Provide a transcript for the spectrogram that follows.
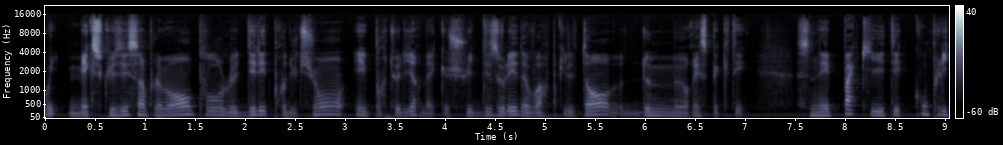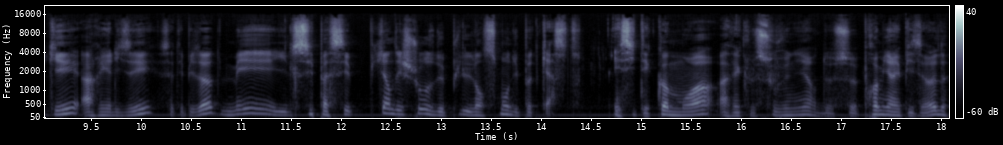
Oui, m'excuser simplement pour le délai de production et pour te dire bah, que je suis désolé d'avoir pris le temps de me respecter. Ce n'est pas qu'il était compliqué à réaliser cet épisode, mais il s'est passé bien des choses depuis le lancement du podcast. Et si t'es comme moi, avec le souvenir de ce premier épisode,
